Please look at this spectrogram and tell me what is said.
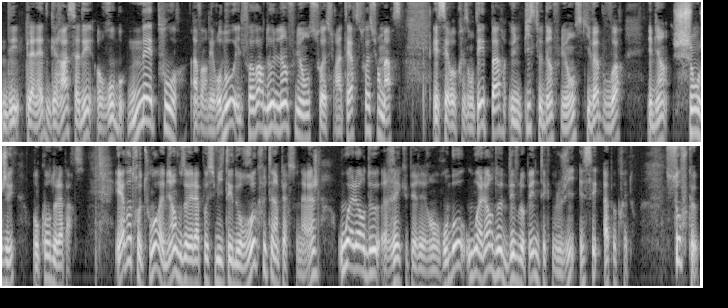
des planètes grâce à des robots. Mais pour avoir des robots, il faut avoir de l'influence, soit sur la Terre, soit sur Mars. Et c'est représenté par une piste d'influence qui va pouvoir eh bien, changer au cours de la partie. Et à votre tour, eh bien, vous avez la possibilité de recruter un personnage, ou alors de récupérer un robot, ou alors de développer une technologie, et c'est à peu près tout. Sauf que,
